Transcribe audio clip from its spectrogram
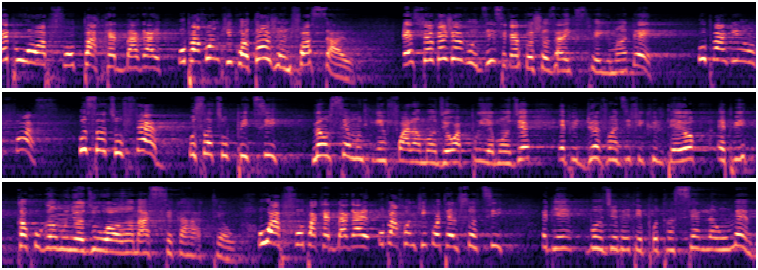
et puis on fait un paquet de bagailles. Ou par contre, qui compte, je ne force ça. Et ce que je vous dis, c'est quelque chose à expérimenter. Ou pas gagner force, ou sent tout faible, ou sent tout petit. Mais on sait qui a foi dans mon Dieu, a prié mon Dieu, et puis devant difficulté, et puis quand vous avez dit, on ramasse ses caractères. Ou à fond paquet de bagailles, ou par contre qui côté le sorti. Eh bien, bon Dieu mettez potentiel là ou même.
